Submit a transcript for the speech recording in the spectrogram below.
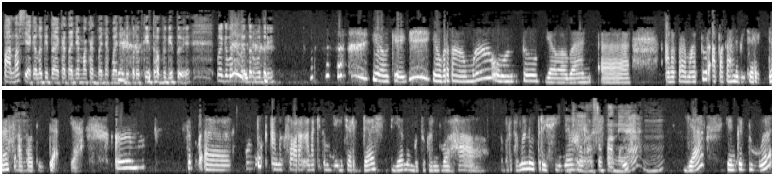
panas ya kalau kita katanya makan banyak-banyak di perut kita begitu ya. Bagaimana dokter Putri? Ya oke. Okay. Yang pertama untuk jawaban uh, anak prematur apakah lebih cerdas hmm. atau tidak ya. Um, uh, untuk anak seorang anak itu menjadi cerdas, dia membutuhkan dua hal. Yang pertama nutrisinya Oke, harus asupan bagus. Ya. Hmm. ya, yang kedua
